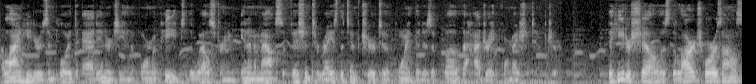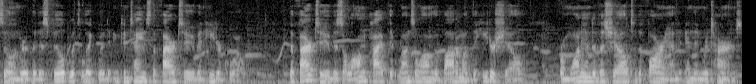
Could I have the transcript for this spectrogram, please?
a line heater is employed to add energy in the form of heat to the well stream in an amount sufficient to raise the temperature to a point that is above the hydrate formation temperature. The heater shell is the large horizontal cylinder that is filled with liquid and contains the fire tube and heater coil. The fire tube is a long pipe that runs along the bottom of the heater shell from one end of the shell to the far end and then returns.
